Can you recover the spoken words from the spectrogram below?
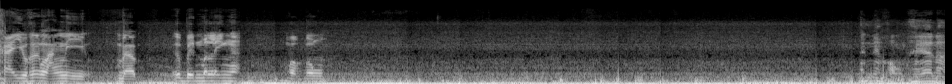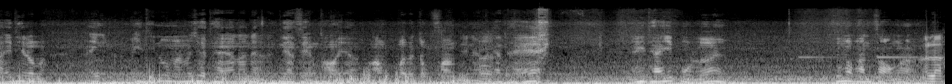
ใครอยู่ข้างหลังนี่ แบบเออเป็นมะเร็งอะบอกตรงอันเนี้ยของแท้นะไอ้ที่เราไอ้ไอ้ที่นู่นมันไม่ใช่แท้นะเนี่ยเนี่ยเสียงถอยอะเอาเปิดกระจกฟังดิเนี่ยเนี่ยแท้ ไอ้แท้ญี่ปุ่นเลย ซื้อมาพันสองอะเหรอ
